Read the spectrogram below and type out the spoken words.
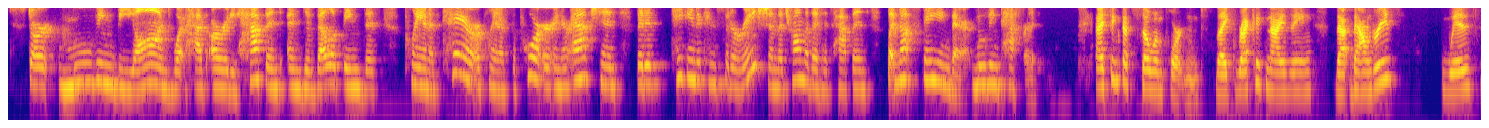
start moving beyond what has already happened and developing this plan of care or plan of support or interaction that is taking into consideration the trauma that has happened but not staying there moving past right. it. I think that's so important like recognizing that boundaries with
